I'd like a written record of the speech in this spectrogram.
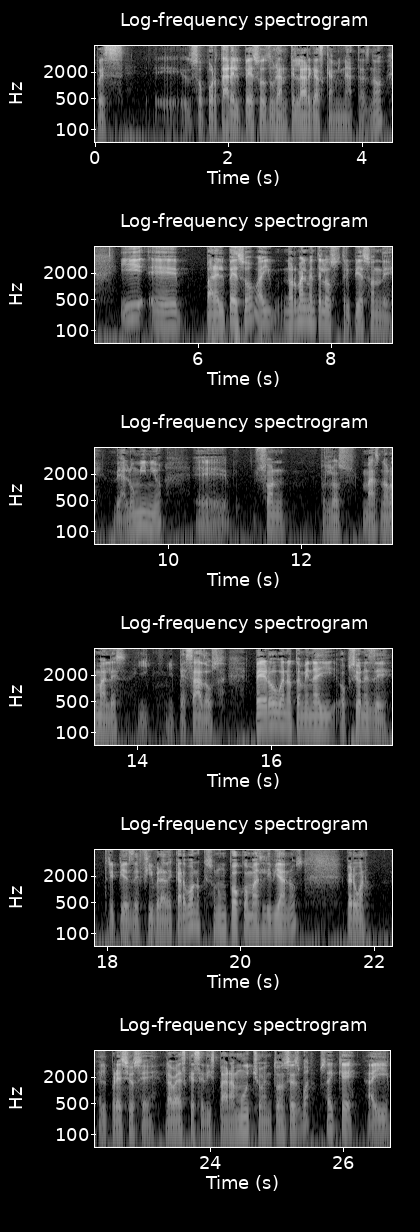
pues soportar el peso durante largas caminatas, ¿no? Y para el peso, hay, normalmente los tripiés son de, de aluminio, son pues, los más normales y, pesados, pero bueno, también hay opciones de tripiés de fibra de carbono que son un poco más livianos, pero bueno, el precio se, la verdad es que se dispara mucho, entonces bueno, pues hay que ahí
